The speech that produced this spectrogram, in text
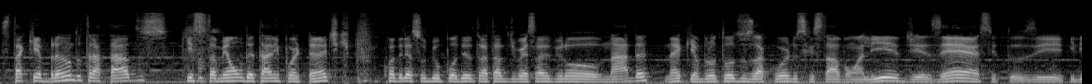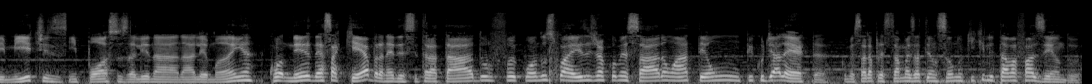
está quebrando tratados, que isso também é um detalhe importante, que quando ele assumiu o poder, o Tratado de Versalhes virou nada, né, quebrou todos os acordos que estavam ali, de exércitos e, e limites impostos ali na, na Alemanha. Quan- ne- Nessa quebra, né, desse tratado, foi quando os países já começaram a ter um pico de alerta, começaram a prestar mais atenção no que, que ele estava fazendo.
